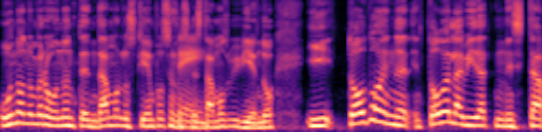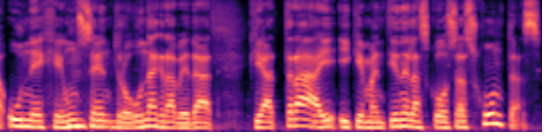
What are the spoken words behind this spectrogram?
uno, número uno, entendamos los tiempos en los que estamos viviendo y todo en, toda la vida necesita un eje, un centro, una gravedad que atrae y que mantiene las cosas juntas.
